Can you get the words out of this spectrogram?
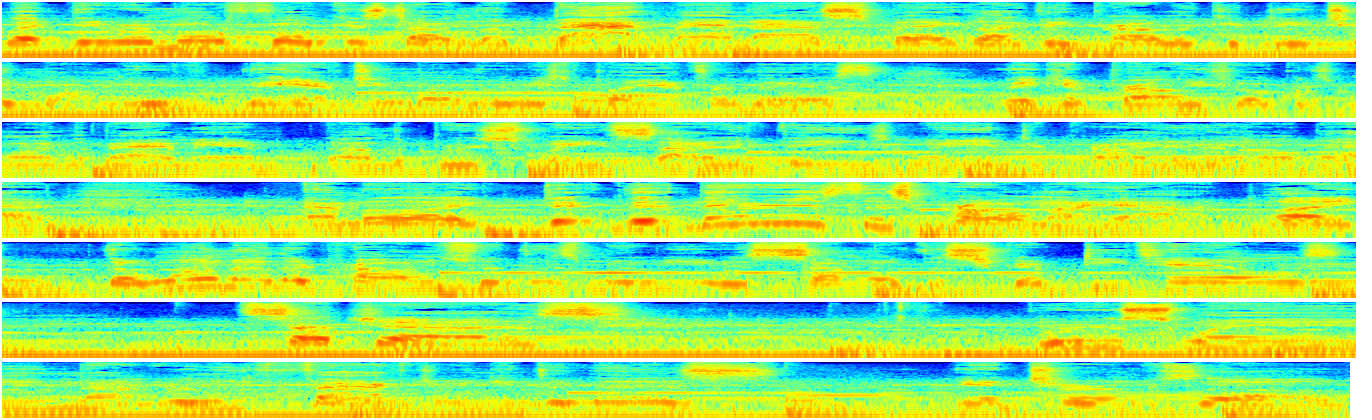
Like they were more focused on the Batman aspect. Like they probably could do two more movies. They have two more movies planned for this. They could probably focus more on the Batman, on the Bruce Wayne side of things, Wayne Enterprises and all that. I'm like, th- th- there is this problem I had. Like the one other problems with this movie was some of the script details, such as Bruce Wayne not really factoring into this in terms of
